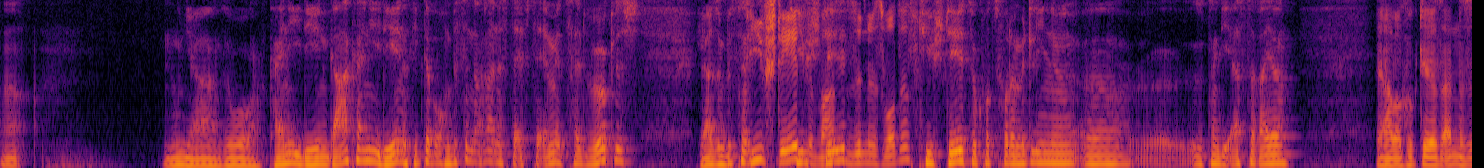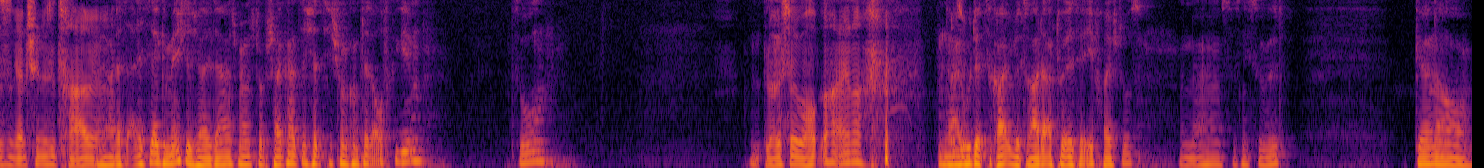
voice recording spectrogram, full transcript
Ja. Nun ja, so, keine Ideen, gar keine Ideen. Es liegt aber auch ein bisschen daran, dass der FCM jetzt halt wirklich, ja, so ein bisschen Tief steht, tief im wahrsten Sinne des Wortes. tief steht, so kurz vor der Mittellinie, äh, sozusagen die erste Reihe. Ja, aber guck dir das an, das ist eine ganz schöne Trage. Ja, das ist alles sehr gemächlich halt, ja. Ich meine, ich glaube, Schalke hat sich jetzt hier schon komplett aufgegeben. So. Läuft da überhaupt noch einer? Na Also- gut, jetzt gerade jetzt gerade aktuell ist ja eh Freistoß. Von daher ist das nicht so wild. Genau.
